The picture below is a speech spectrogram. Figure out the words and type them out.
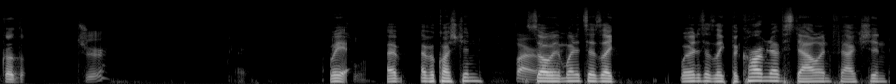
cut. Sure. Wait, I have, I have a question. Fire so away. when it says like when it says like the Kamenev Stalin faction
